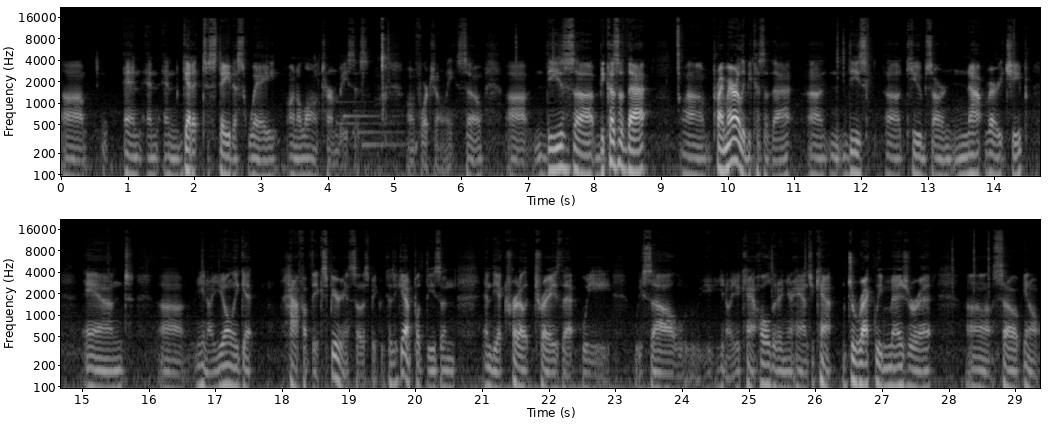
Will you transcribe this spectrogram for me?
uh, and and and get it to stay this way on a long term basis. Unfortunately, so uh, these uh, because of that, um, primarily because of that, uh, these uh, cubes are not very cheap, and uh, you know you only get half of the experience, so to speak, because you can't put these in in the acrylic trays that we we sell. You know, you can't hold it in your hands. You can't directly measure it. Uh, so you know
